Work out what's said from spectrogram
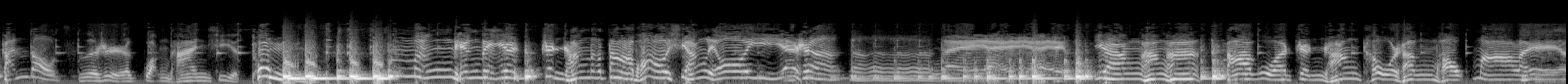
赶到此时，光叹气，痛！猛听得阵场那个大炮响了一声，哎，杨康康打过阵场，头上跑马来呀，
